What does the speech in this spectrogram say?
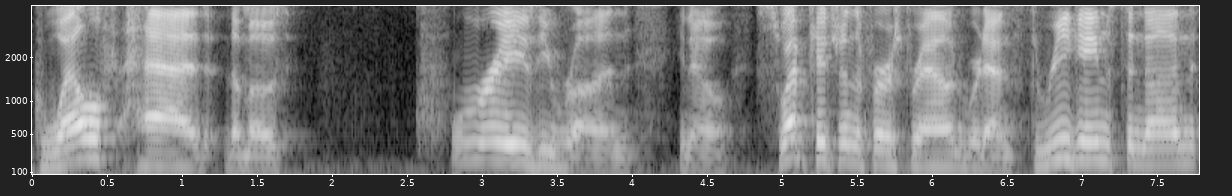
Guelph had the most crazy run. You know, swept Kitchen in the first round. We're down three games to none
